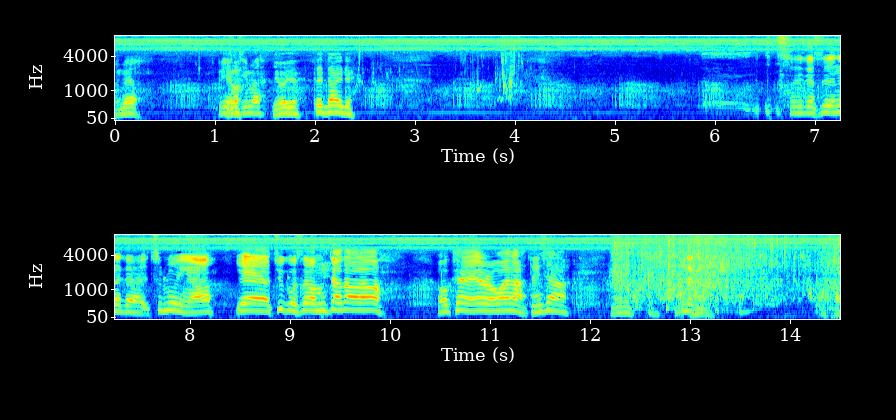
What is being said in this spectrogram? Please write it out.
有没有？有眼睛吗？有有再大一点这个是那个是录影哦耶巨骨蛇我们钓到了 OK，everyone 啊等一下啊好好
